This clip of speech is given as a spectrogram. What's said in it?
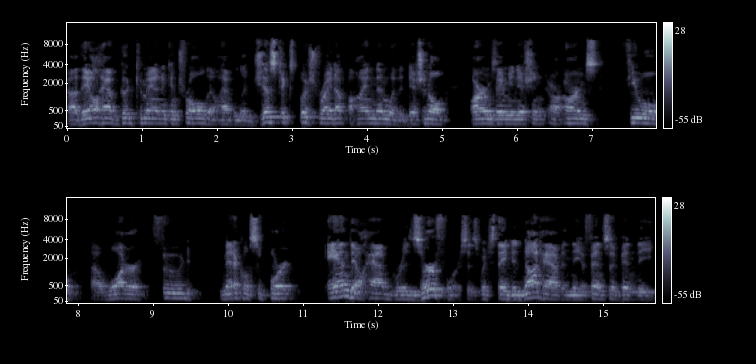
Uh, they'll have good command and control. They'll have logistics pushed right up behind them with additional arms, ammunition, or arms, fuel, uh, water, food, medical support, and they'll have reserve forces, which they did not have in the offensive in the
